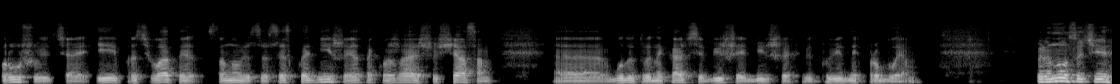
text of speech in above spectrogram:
порушуються і працювати становиться все складніше. Я так вважаю, що з часом е, будуть виникати все більше і більше відповідних проблем. Переносячи,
